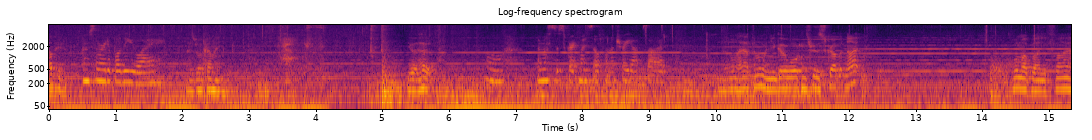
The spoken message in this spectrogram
Sorry to bother you, I. Might as well come in. Thanks. You're hurt. Oh, I must have scraped myself on a tree outside. That'll happen when you go walking through the scrub at night. Warm up by the fire.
